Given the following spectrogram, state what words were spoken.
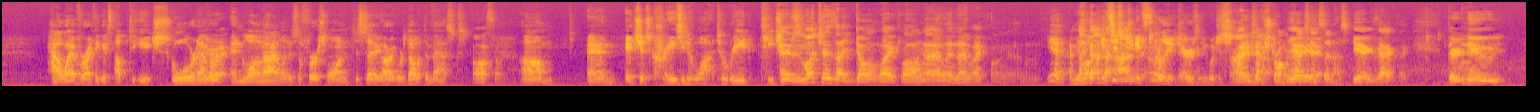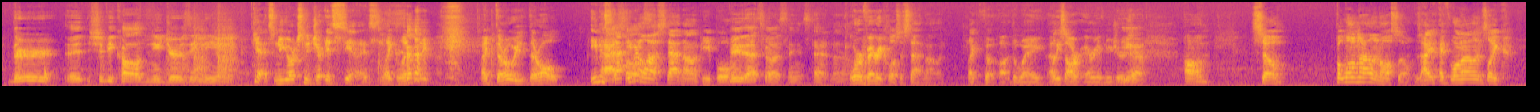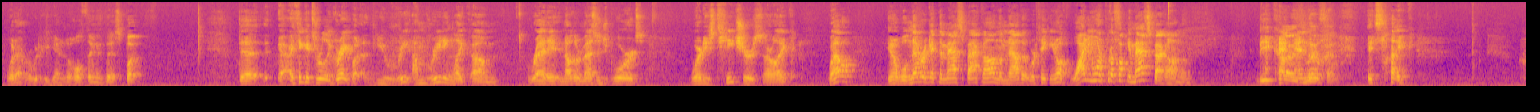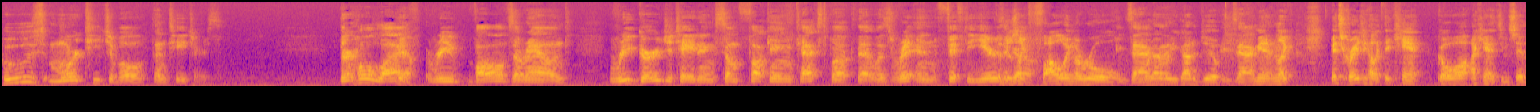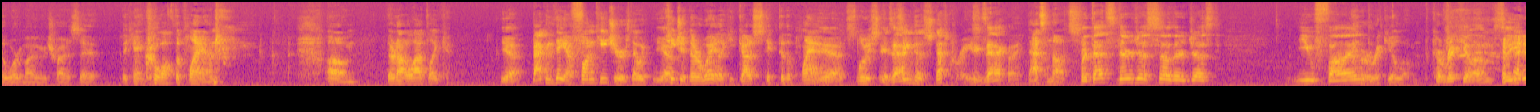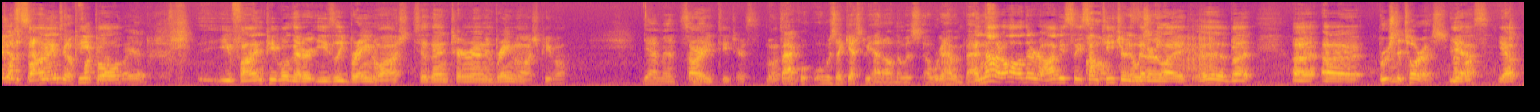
However, I think it's up to each school or whatever. Right. And Long Island is the first one to say, "All right, we're done with the masks." Awesome. Um, and it's just crazy to watch to read teachers. As much as I don't like Long Island, I like Long Island. Yeah, I mean, Long, it's just it's literally Jersey, which is they just have stronger Yeah, accents yeah. than us. Yeah, exactly. Their new, their it should be called New Jersey, New York. Yeah, it's New York's New Jersey. It's yeah, it's like literally, like they're always they're all even Stat, even a lot of Staten Island people. Maybe that's what I was thinking. Staten Island. We're very close to Staten Island, like the uh, the way at least our area of New Jersey. Yeah. Um, so, but Long Island also. I, I Long Island's like whatever. We could get into the whole thing of this, but the I think it's really great. But you read, I'm reading like um, Reddit and other message boards where these teachers are like, well. You know, we'll never get the mask back on them now that we're taking off. Why do you want to put a fucking mask back on them? Because and they're- listen, it's like who's more teachable than teachers? Their whole life Yeah. revolves around regurgitating some fucking textbook that was written 50 years ago. just like following a rule, Exactly. whatever you got to do. Exactly. I mean, and like, it's crazy how like they can't go off. I can't even say the word. I'm not even try to say it. They can't go off the plan. um, they're not allowed to like. yeah. Back in the day, you have fun teachers that would Yeah. teach it their way. Like you got to stick to the plan. Yeah. it's literally Exactly. sticking to the. That's crazy. Exactly. That's nuts. But that's they're just so they're just you find Curriculum. Curriculum. So you didn't just. I find gonna fuck it up in people you find people that are easily brainwashed to then turn around and brainwash people. Yeah, man. I Sorry, mean, teachers. Mostly. back, what was that guest we had on that was? Uh, we're gonna have him back. and not all. There are obviously some Oh, teachers that are like, Ugh, but uh, uh, Bruce de Torres. remember? yes, yep.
